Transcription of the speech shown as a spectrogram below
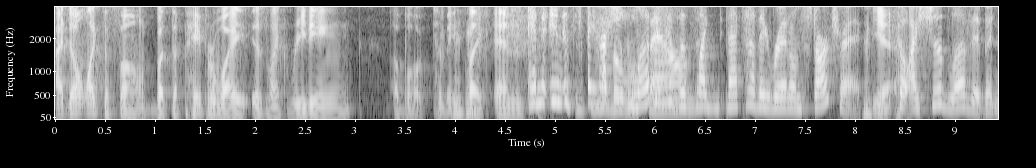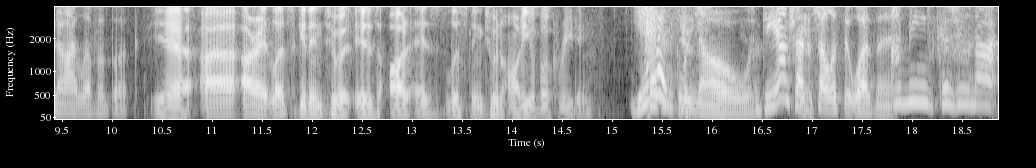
I don't like the phone, but the paperwhite is like reading a book to me. Like, and And, and it's and I should little love it because it's like that's how they read on Star Trek. Yeah. So I should love it, but no, I love a book. yeah. Uh, all right, let's get into it. Is is listening to an audiobook reading? Yes. Technically, no. Dion tried Yes. to tell us it wasn't. I mean, because you're not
